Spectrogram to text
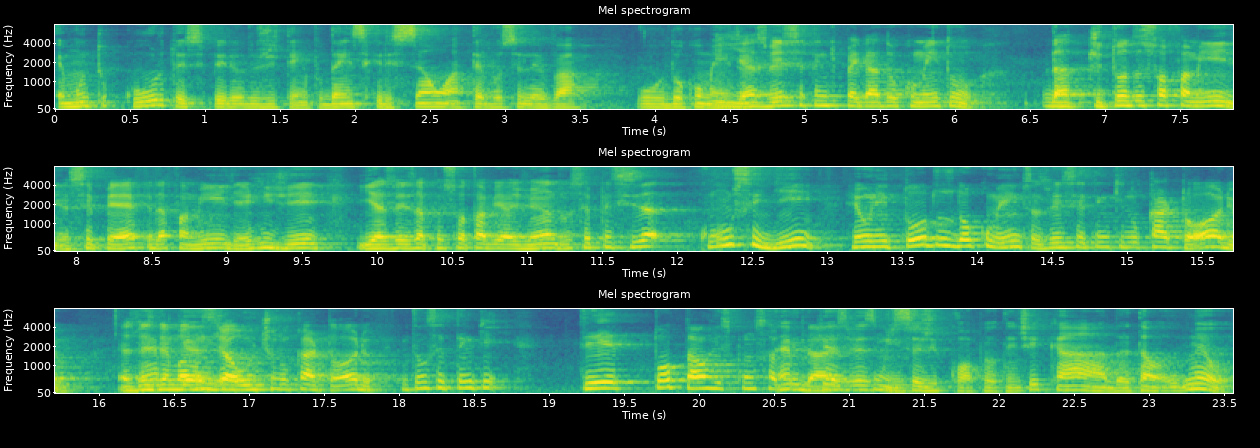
é muito curto esse período de tempo da inscrição até você levar o documento. E às vezes você tem que pegar documento da, de toda a sua família, CPF da família, RG, e às vezes a pessoa está viajando, você precisa conseguir reunir todos os documentos. Às vezes você tem que ir no cartório, às vezes é demora um dia útil no cartório, então você tem que ter total responsabilidade. É porque às vezes precisa de cópia autenticada e tal. Meu,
